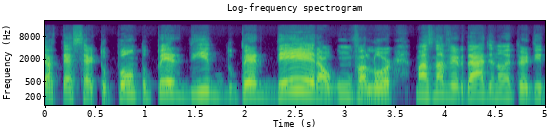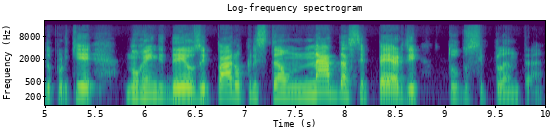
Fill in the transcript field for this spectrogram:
até certo ponto perdido, perder algum valor, mas na verdade não é perdido, porque no reino de Deus e para o cristão nada se perde, tudo se planta.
